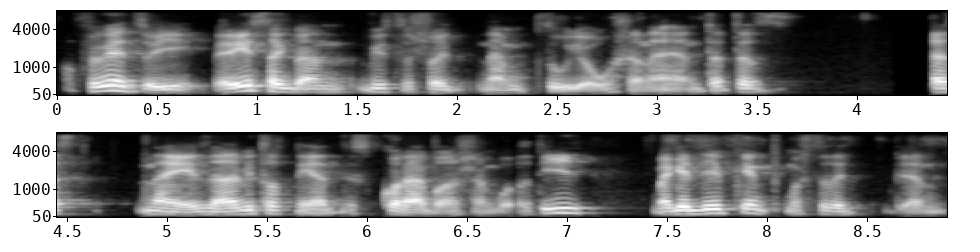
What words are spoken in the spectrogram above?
a főedzői részekben biztos, hogy nem túl jó se nehen. Tehát ez, ezt nehéz elvitatni, ez korábban sem volt így. Meg egyébként most ez egy ilyen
